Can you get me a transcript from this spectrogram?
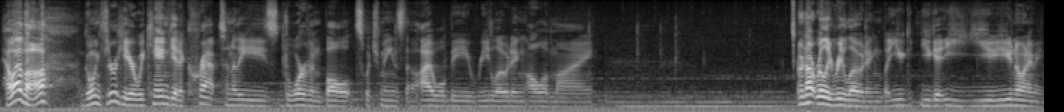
However, going through here, we can get a crap ton of these dwarven bolts, which means that I will be reloading all of my or not really reloading, but you you get you you know what I mean.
